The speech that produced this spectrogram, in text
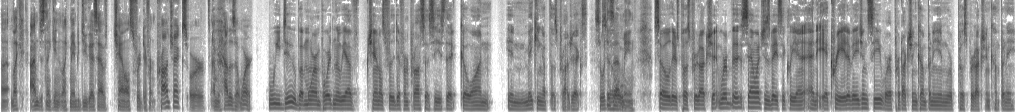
Uh, like I'm just thinking, like maybe do you guys have channels for different projects, or I mean, how does it work? We do, but more importantly, we have channels for the different processes that go on in making up those projects. So what does that mean? So there's post production. We're Sandwich is basically an, an, a creative agency. We're a production company and we're post production company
